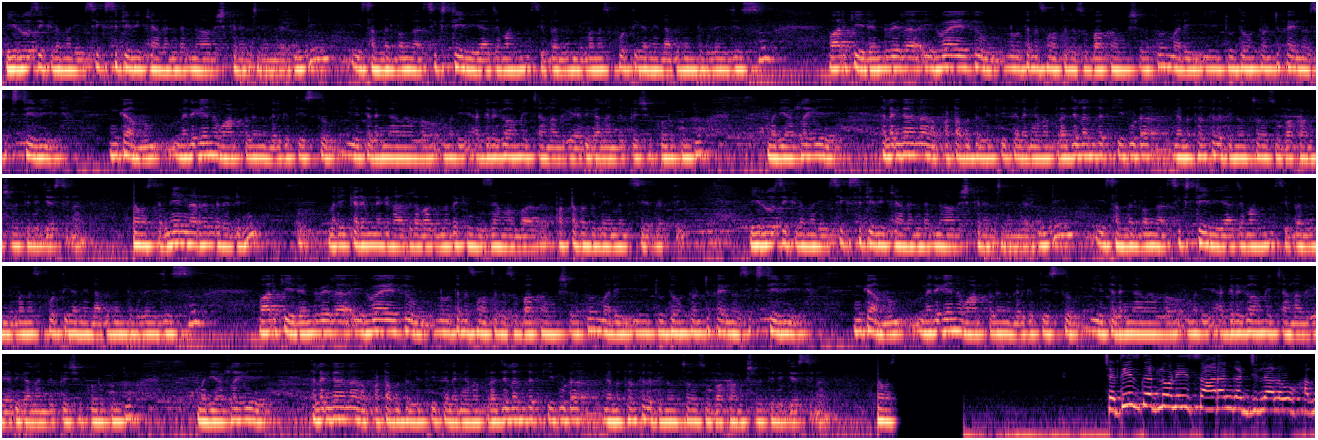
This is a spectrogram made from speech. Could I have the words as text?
ఈరోజు ఇక్కడ మరి సిక్స్ టీవీ క్యాలెండర్ను ఆవిష్కరించడం జరిగింది. ఈ సందర్భంగా సిక్స్ టీవీ యాజమాన్యం సిబ్బందిని మనస్ఫూర్తిగా నేను అభినందనలు తెలియజేస్తూ వారికి రెండు వేల ఇరవై ఐదు నూతన సంవత్సర శుభాకాంక్షలతో మరి ఈ టూ థౌజండ్ ట్వంటీ ఫైవ్లో సిక్స్ టీవీ ఇంకా మెరుగైన వార్తలను వెలుగుతీస్తూ ఈ తెలంగాణలో మరి అగ్రగామి ఛానల్గా ఎదగాలని చెప్పేసి కోరుకుంటూ మరి అట్లాగే తెలంగాణ పట్టభద్రులకి తెలంగాణ ప్రజలందరికీ కూడా గణతంత్ర దినోత్సవ శుభాకాంక్షలు తెలియజేస్తున్నాను. నమస్తే నేను నరేందర్ రెడ్డిని. మరి కరీంనగర్ ఆదిలాబాద్ మెదక్ నిజామాబాద్ పట్టభద్రుల ఎమ్మెల్సీ అభ్యర్థి. ఈరోజు ఇక్కడ మరి సిక్స్ టీవీ క్యాలెండర్ను ఆవిష్కరించడం జరిగింది. ఈ సందర్భంగా సిక్స్ టీవీ యాజమాన్యం సిబ్బందిని మనస్ఫూర్తిగా నేను అభినందనలు తెలియజేస్తూ వారికి రెండు వేల ఇరవై ఐదు నూతన సంవత్సర శుభాకాంక్షలతో మరి ఈ టూ థౌజండ్ ట్వంటీ ఫైవ్లో సిక్స్ టీవీ ఇంకా మెరుగైన వార్తలను వెలుగుతీస్తూ ఈ తెలంగాణలో మరి అగ్రగామి ఛానల్గా ఎదగాలని చెప్పేసి కోరుకుంటూ మరి అట్లాగే తెలంగాణ పట్టభద్రులకి తెలంగాణ ప్రజలందరికీ కూడా గణతంత్ర దినోత్సవ శుభాకాంక్షలు తెలియజేస్తున్నాను. నమస్తే. ఛత్తీస్గఢ్లోని సారంగఢ్ జిల్లాలో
